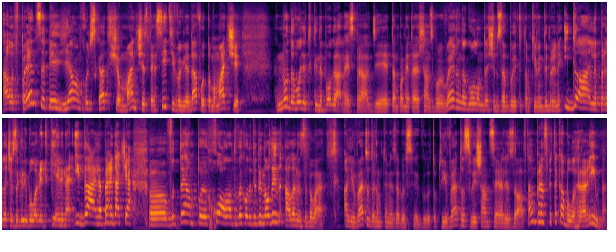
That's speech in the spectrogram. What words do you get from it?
Але в принципі, я вам хочу сказати, що Манчестер Сіті виглядав у тому матчі. Ну, доволі таки непоганий, справді. Там, пам'ятаю, шанс був у Вернінга Голланда, щоб забити. Там Кевін Дебрюне. Ідеальна передача взагалі була від Кевіна. Ідеальна передача е, в темп. Холланд виходить один на один, але не забиває. А Ювентус другому таймі забив свої голи. Тобто Ювентус свої шанси реалізував. Там, в принципі, така була гра рівна.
